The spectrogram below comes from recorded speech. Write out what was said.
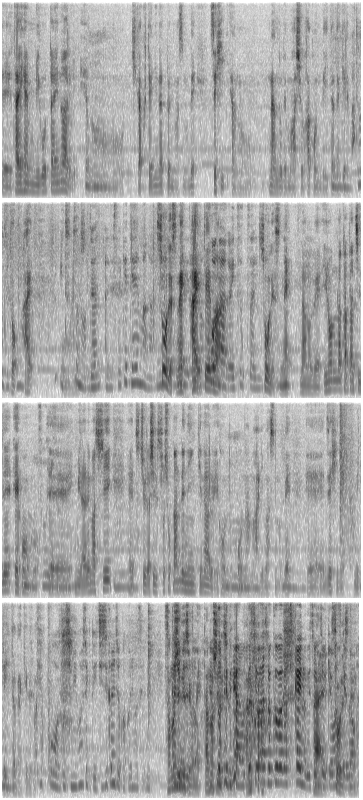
えー大変見応えのある、あの企画展になっておりますのでぜひ、あの何度でも足を運んでいただければと、ね。はい、5つのじゃんあれでしたっけ？テーマが。ねそうですね。はいテーマ。コーナーが5つありますそうですね。なのでいろんな形で絵本を、うね。えー見られますし、うん。えー土浦市立図書館で人気のある絵本のコーナーもありますので、うん。えーぜひね見ていただければと。結構私見ましたけど1時間以上かかりますよね。楽しいですよね。楽しいですよね。私は職場が近いのでしょっちゅう行けますけど、はいね。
